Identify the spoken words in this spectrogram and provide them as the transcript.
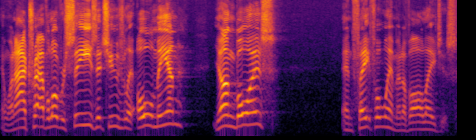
And when I travel overseas, it's usually old men, young boys, and faithful women of all ages.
